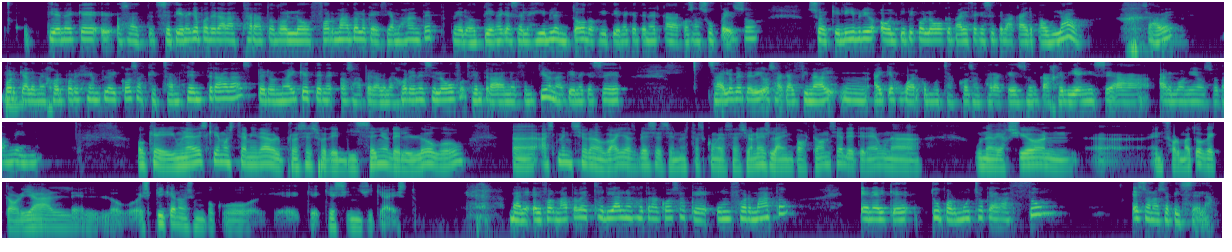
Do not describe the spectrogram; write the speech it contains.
tiene que, se tiene que poder adaptar a todos los formatos, lo que decíamos antes, pero tiene que ser legible en todos y tiene que tener cada cosa su peso, su equilibrio, o el típico logo que parece que se te va a caer para un lado, ¿sabes? Porque a lo mejor, por ejemplo, hay cosas que están centradas, pero no hay que tener, o sea, pero a lo mejor en ese logo centrada no funciona, tiene que ser, ¿sabes lo que te digo? O sea, que al final mm, hay que jugar con muchas cosas para que eso encaje bien y sea armonioso también, ¿no? Ok, una vez que hemos terminado el proceso de diseño del logo, eh, has mencionado varias veces en nuestras conversaciones la importancia de tener una, versión eh, en formato vectorial del logo. Explícanos un poco qué, significa esto. Vale, el formato vectorial no es otra cosa que un formato en el que tú, por mucho que hagas zoom, eso no se pixela.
